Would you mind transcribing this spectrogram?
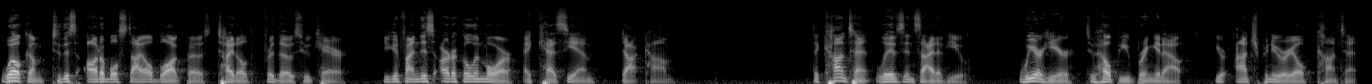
Welcome to this Audible style blog post titled For Those Who Care. You can find this article and more at kazcm.com. The content lives inside of you. We are here to help you bring it out, your entrepreneurial content.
